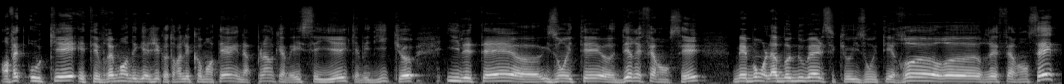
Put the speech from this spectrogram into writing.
en fait, OK était vraiment dégagé. Quand on regarde les commentaires, il y en a plein qui avaient essayé, qui avaient dit qu'ils étaient, euh, ils ont été euh, déréférencés. Mais bon, la bonne nouvelle, c'est qu'ils ont été re-référencés.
